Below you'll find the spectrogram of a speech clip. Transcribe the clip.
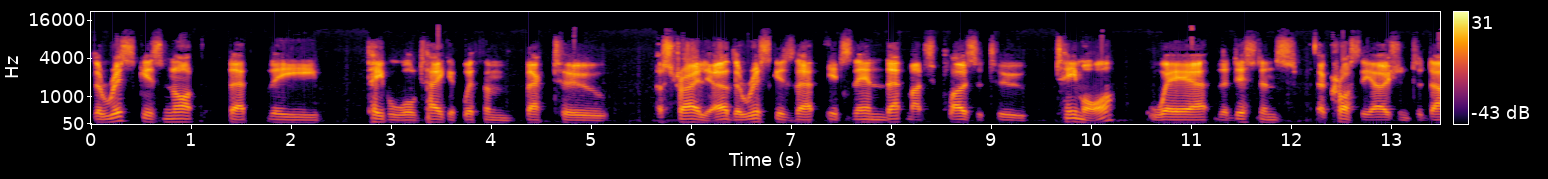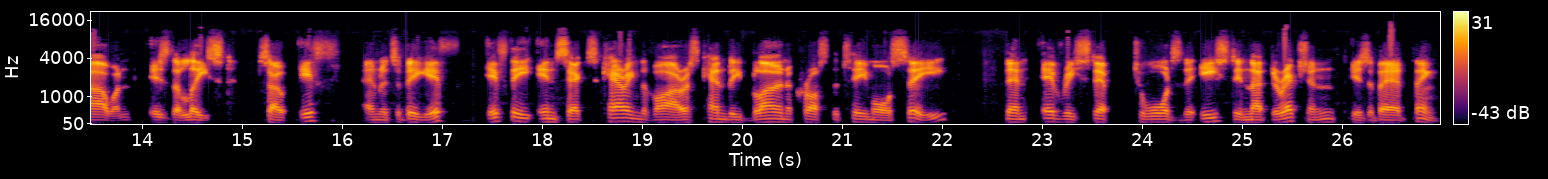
the risk is not that the people will take it with them back to Australia. The risk is that it's then that much closer to Timor, where the distance across the ocean to Darwin is the least. So, if, and it's a big if, if the insects carrying the virus can be blown across the Timor Sea, then every step towards the east in that direction is a bad thing.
